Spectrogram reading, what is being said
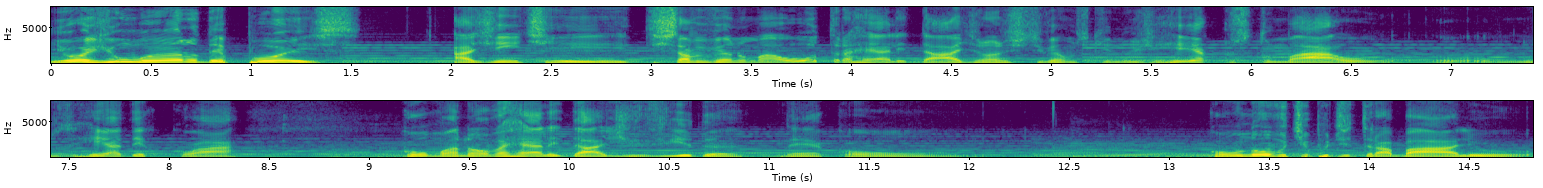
E hoje um ano depois, a gente está vivendo uma outra realidade, nós tivemos que nos reacostumar ou, ou, nos readequar com uma nova realidade de vida, né, com com um novo tipo de trabalho.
